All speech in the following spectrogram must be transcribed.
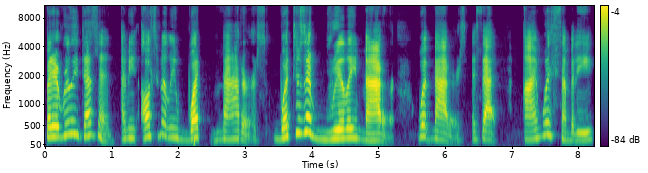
But it really doesn't. I mean, ultimately, what matters? What does it really matter? What matters is that I'm with somebody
